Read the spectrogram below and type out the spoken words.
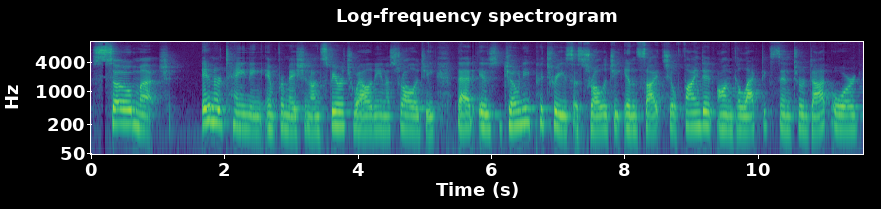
so much entertaining information on spirituality and astrology. That is Joni Patry's Astrology Insights. You'll find it on galacticcenter.org.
